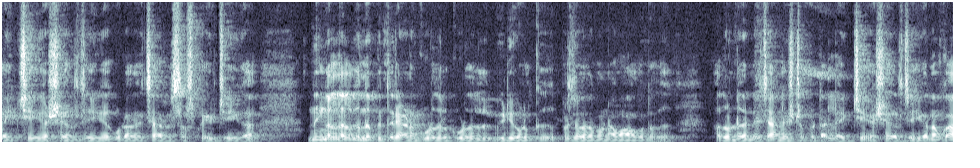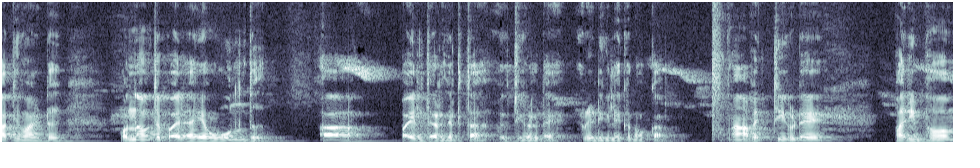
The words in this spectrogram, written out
ലൈക്ക് ചെയ്യുക ഷെയർ ചെയ്യുക കൂടാതെ ചാനൽ സബ്സ്ക്രൈബ് ചെയ്യുക. നിങ്ങൾ നൽകുന്ന പിന്തുണയാണ് കൂടുതൽ കൂടുതൽ വീഡിയോകൾക്ക് പ്രചോദനമാകുന്നത്. അതുകൊണ്ട് തന്നെ ചാനൽ ഇഷ്ടപ്പെട്ടാൽ ലൈക്ക് ചെയ്യുക ഷെയർ ചെയ്യുക. നമുക്ക് ആദ്യമായിട്ട് ഒന്നാമത്തെ പൈലായ ഓന്ത് ആ പൈൽ തിരഞ്ഞെടുത്ത വ്യക്തികളുടെ റീഡിങ്ങിലേക്ക് നോക്കാം. ആ വ്യക്തിയുടെ പരിഭവം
